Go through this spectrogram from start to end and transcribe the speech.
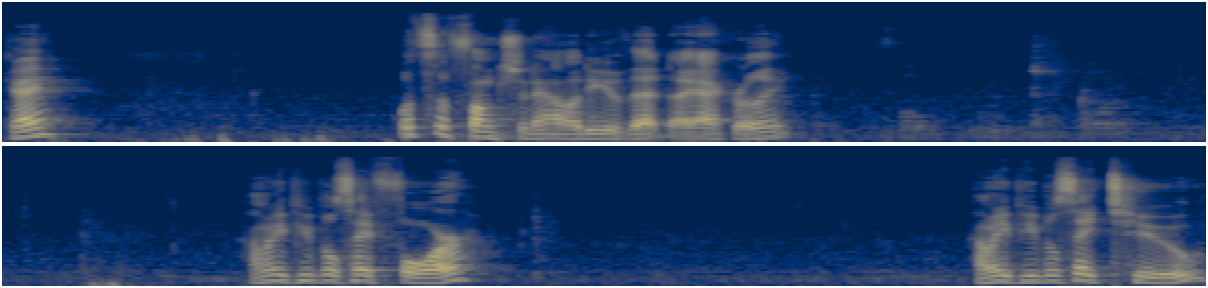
Okay? What's the functionality of that diacrylate? How many people say four? How many people say two?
